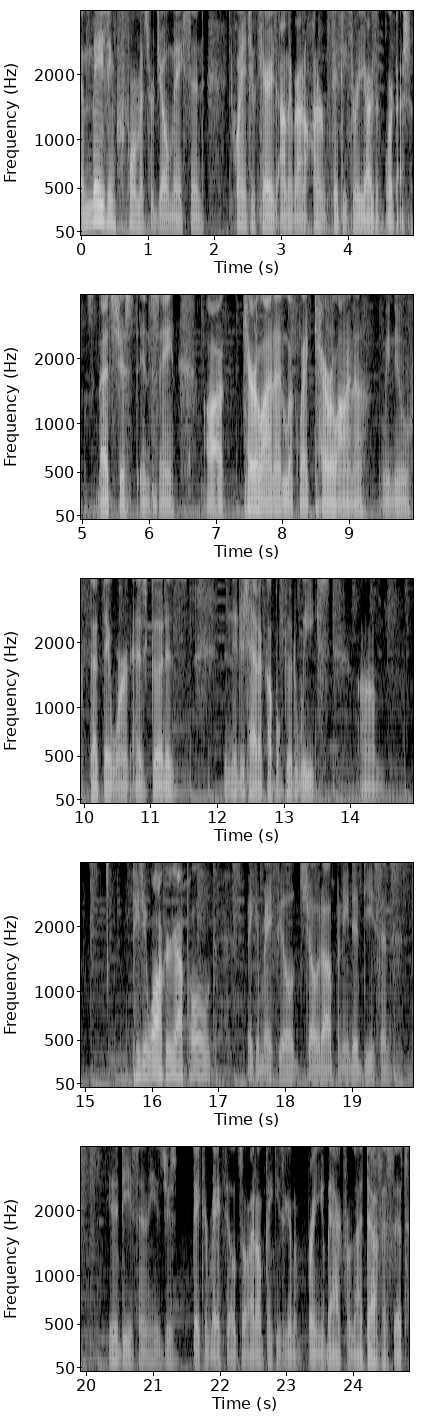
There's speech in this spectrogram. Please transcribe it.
Amazing performance for Joe Mixon. 22 carries on the ground, 153 yards and four touchdowns. That's just insane. Uh, Carolina looked like Carolina. We knew that they weren't as good as, and they just had a couple good weeks. Um, PJ Walker got pulled. Baker Mayfield showed up and he did decent. He did decent. He's just Baker Mayfield, so I don't think he's going to bring you back from that deficit,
